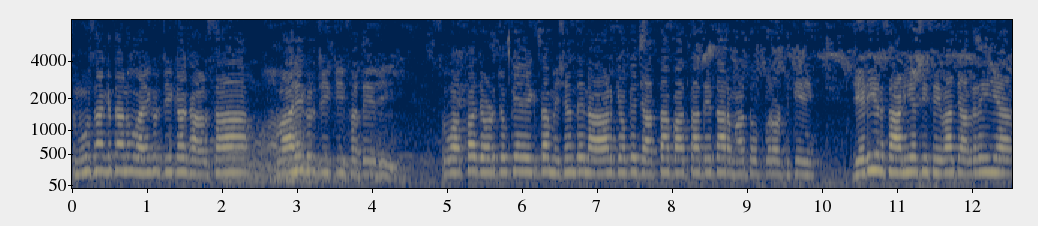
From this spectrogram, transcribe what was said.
ਸਮੂਹ ਸੰਗਤਾਂ ਨੂੰ ਵਾਹਿਗੁਰੂ ਜੀ ਕਾ ਖਾਲਸਾ, ਵਾਹਿਗੁਰੂ ਜੀ ਕੀ ਫਤਿਹ ਜੀ। ਸੋ ਆਪਾਂ ਜੁੜ ਚੁੱਕੇ ਏਕਤਾ ਮਿਸ਼ਨ ਦੇ ਨਾਲ, ਕਿਉਂਕਿ ਜਾਤਾਂ ਪਾਤਾਂ ਦੇ ਧਰਮਾਂ ਤੋਂ ਉੱਪਰ ਉੱਠ ਕੇ ਜਿਹੜੀ ਇਨਸਾਨੀਅਤ ਦੀ ਸੇਵਾ ਚੱਲ ਰਹੀ ਆ,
